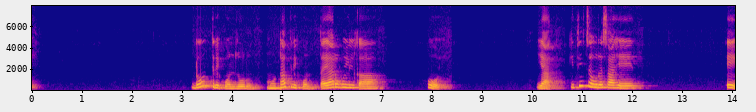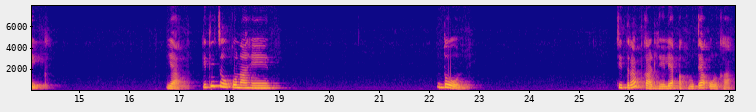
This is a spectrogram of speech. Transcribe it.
दोन त्रिकोण जोडून मोठा त्रिकोण तयार होईल का? होय. यात किती चौरस आहेत? एक. यात किती चौकोन आहेत? दोन. चित्रात काढलेल्या आकृत्या ओळखा.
